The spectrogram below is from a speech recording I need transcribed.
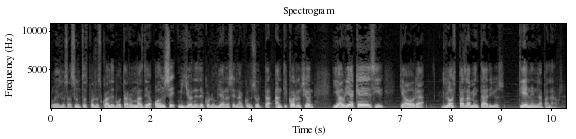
o de los asuntos por los cuales votaron más de 11 millones de colombianos en la consulta anticorrupción y habría que decir que ahora los parlamentarios tienen la palabra.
